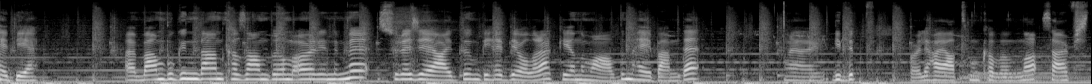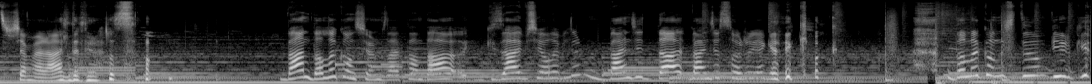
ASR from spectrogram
Hediye. Ben bugünden kazandığım öğrenimi sürece yaydığım bir hediye olarak yanıma aldım Heybem'de. Ee, gidip böyle hayatımın kalanına serpiştireceğim herhalde biraz. ben dala konuşuyorum zaten. Daha güzel bir şey olabilir mi? Bence daha bence soruya gerek yok. dala konuştuğum bir gün.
